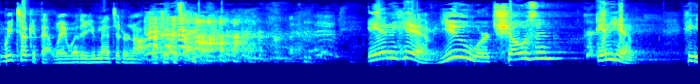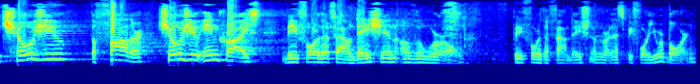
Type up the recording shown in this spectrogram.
We took it that way, whether you meant it or not. We took it that way. In Him, you were chosen in Him. He chose you, the Father chose you in Christ before the foundation of the world. Before the foundation of the world. That's before you were born.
